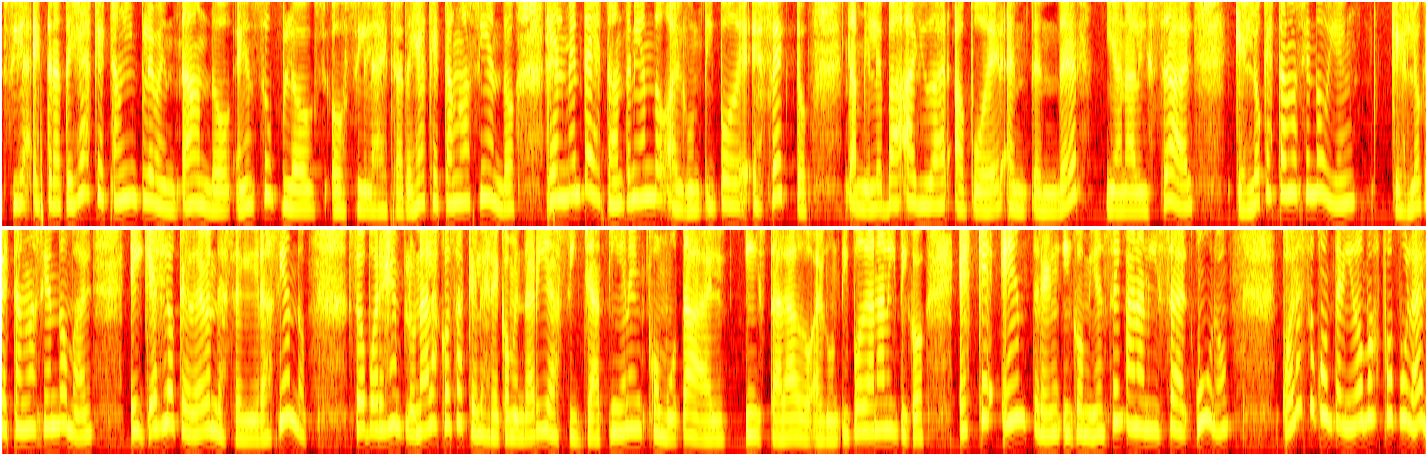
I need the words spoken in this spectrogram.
si las estrategias que están implementando en sus blogs o si las estrategias que están haciendo realmente están teniendo algún tipo de efecto. También les va a ayudar a poder entender y analizar qué es lo que están haciendo bien, qué es lo que están haciendo mal y qué es lo que deben de seguir haciendo. So, por ejemplo, una de las cosas que les recomendaría si ya tienen como tal instalado algún tipo de analítico es que entren y comiencen a analizar, uno, cuál es su contenido más popular.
